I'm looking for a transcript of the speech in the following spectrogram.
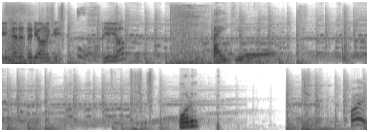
என்ன ரெண்டு அடி அவனுக்கு. ஐயோ ஐயோ. போடு. ஓய்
